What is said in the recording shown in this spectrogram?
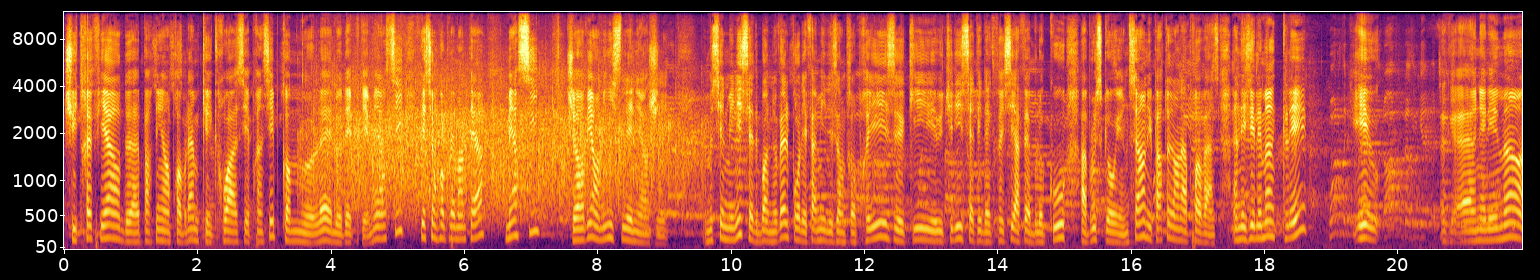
Je suis très fier d'appartenir à un problème qui croit à ces principes, comme l'est le député. Merci. Question complémentaire. Merci. Je reviens au ministre de l'Énergie. Monsieur le ministre, c'est de bonnes nouvelles pour les familles et les entreprises qui utilisent cette électricité à faible coût à Bruce Sound et partout dans la province. Un des éléments clés est un élément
